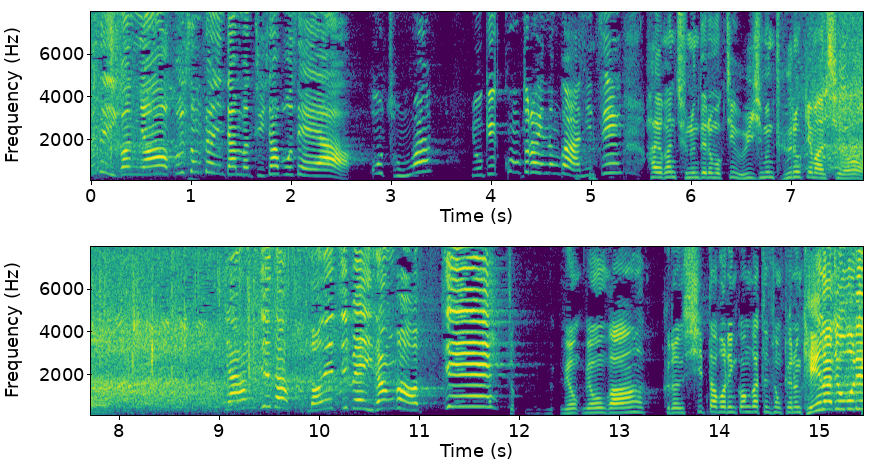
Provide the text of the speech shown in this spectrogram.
선생님, 이건요. 꿀송편인데 한번 드셔보세요. 어, 정말? 여기 콩 들어있는 거 아니지? 하여간 주는 대로 먹지 의심은 더럽게 많지요. 야, 황주석, 너네 집에 이런 거 없지? 저, 명, 명호가 그런 씹다 버린 껌 같은 송편은 개나 줘버려!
